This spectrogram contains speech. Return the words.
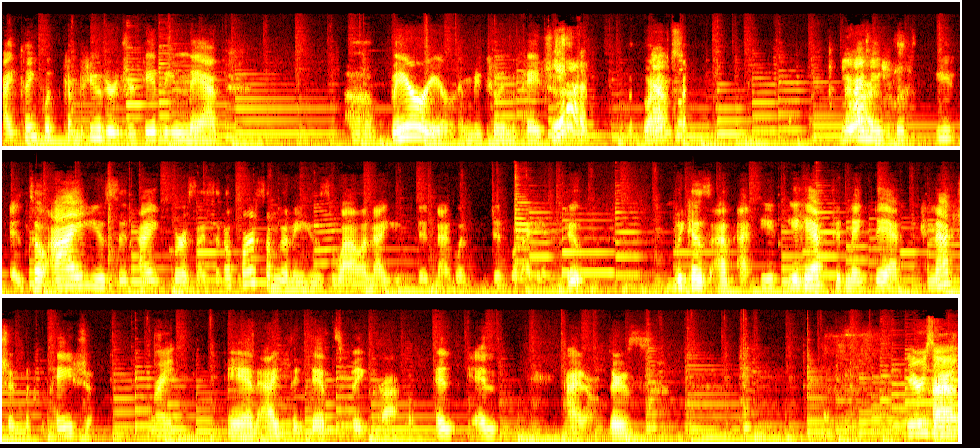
I think with computers, you're getting that uh, barrier in between the patient. Yeah, That's what I'm saying. I mean, you, so I used it. I of course I said, of course I'm going to use WoW, and I used it, and I went and did what I had to do because I, I, you, you have to make that connection with the patient, Right. and I think that's a big problem. And and I don't. There's There's a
